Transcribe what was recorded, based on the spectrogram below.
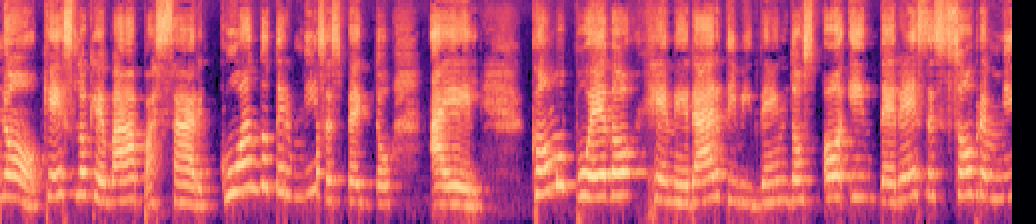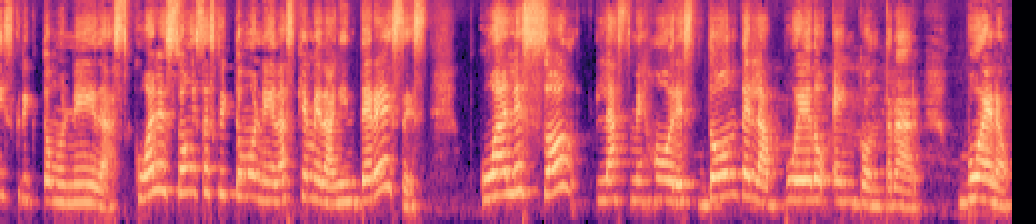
no? ¿Qué es lo que va a pasar? ¿Cuándo termina respecto a él? ¿Cómo puedo generar dividendos o intereses sobre mis criptomonedas? ¿Cuáles son esas criptomonedas que me dan intereses? ¿Cuáles son las mejores? ¿Dónde la puedo encontrar? Bueno,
